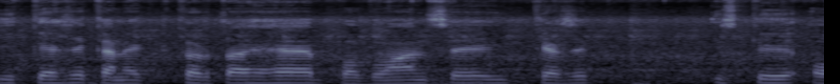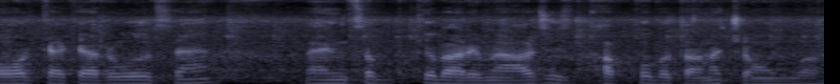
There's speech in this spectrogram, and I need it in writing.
ये कैसे कनेक्ट करता है भगवान से? कैसे इसके और क्या क्या रोल्स हैं? मैं इन सब के बारे में आज आपको बताना चाहूँगा।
